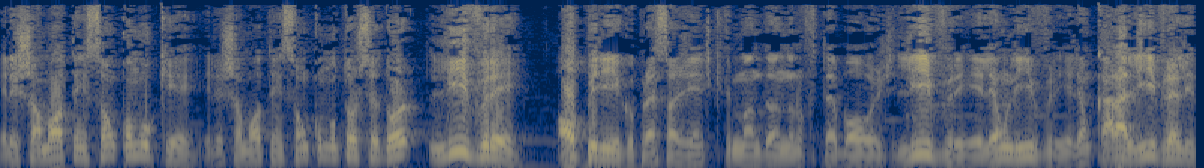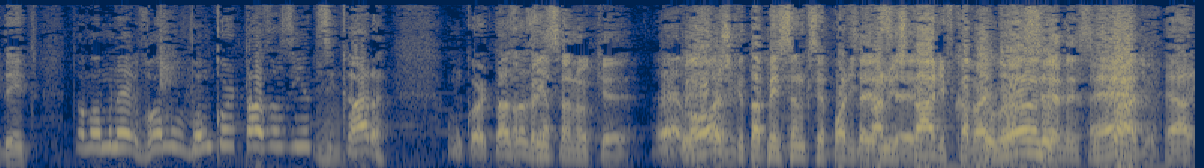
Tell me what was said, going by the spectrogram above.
ele chamou atenção como o quê? Ele chamou atenção como um torcedor livre. Olha o perigo pra essa gente que tá mandando no futebol hoje. Livre, ele é um livre, ele é um cara livre ali dentro. Então vamos, né, vamos, vamos cortar as asinhas desse cara. Vamos cortar as Tá asinhas. pensando o quê? É Tá pensando- lógico, tá pensando que você pode Sei, entrar no sei. estádio e ficar Vai pulando. nesse É, estádio? é,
